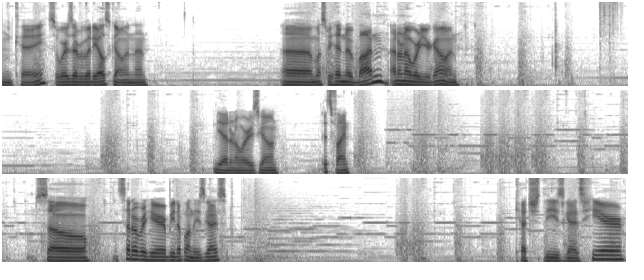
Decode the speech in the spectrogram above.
Okay, so where's everybody else going then? Uh, must be heading to Baden? I don't know where you're going. Yeah, I don't know where he's going. It's fine. So, let's head over here, beat up on these guys. Catch these guys here.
